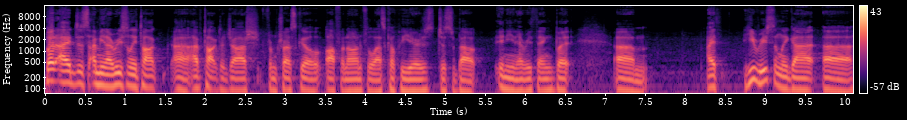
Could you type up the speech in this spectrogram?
But I just, I mean, I recently talked. Uh, I've talked to Josh from Trustkill off and on for the last couple of years, just about any and everything. But um, I he recently got uh,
